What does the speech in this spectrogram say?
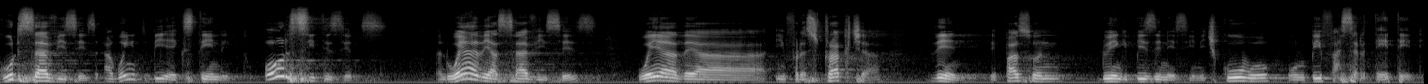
Good services are going to be extended to all citizens. And where there are services, where there are infrastructure, then the person doing business in Kikuubo will be facilitated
